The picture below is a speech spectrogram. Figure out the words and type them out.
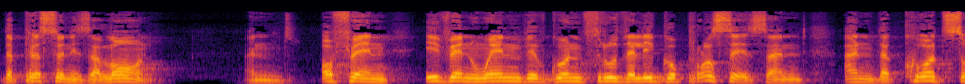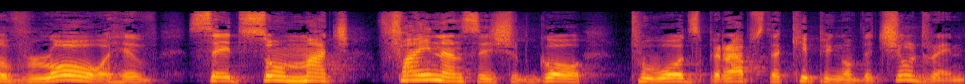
the person is alone. And often, even when they've gone through the legal process and, and the courts of law have said so much finances should go towards perhaps the keeping of the children,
